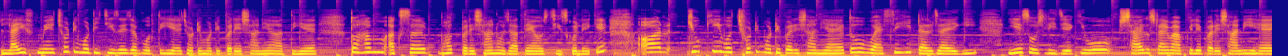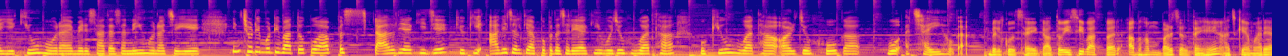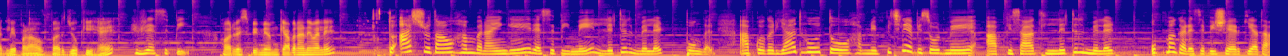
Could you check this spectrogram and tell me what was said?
लाइफ में छोटी मोटी चीज़ें जब होती है छोटी मोटी परेशानियाँ आती है तो हम अक्सर बहुत परेशान हो जाते हैं उस चीज़ को लेके। और क्योंकि वो छोटी मोटी परेशानियाँ हैं तो वैसे ही टल जाएगी। ये सोच लीजिए कि वो शायद उस टाइम आपके लिए परेशानी है, ये क्यों हो रहा है, मेरे साथ ऐसा नहीं होना चाहिए। इन छोटी मोटी बातों को आप बस टाल दिया कीजिए, क्योंकि आगे चल के आपको पता चलेगा कि वो जो हुआ था, वो क्यों हुआ था, और जो होगा, वो अच्छा ही होगा। बिल्कुल सही कहा। तो इसी बात पर अब हम बढ़ चलते हैं आज के हमारे अगले पड़ाव पर जो कि है रेसिपी और रेसिपी में हम क्या बनाने वाले हैं? तो आज श्रोताओं हम बनाएँगे रेसिपी में लिटिल मिलेट पोंगल। आपको अगर याद हो तो हमने पिछले एपिसोड में आपके साथ लिटिल मिलेट उपमा का रेसिपी शेयर किया था।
